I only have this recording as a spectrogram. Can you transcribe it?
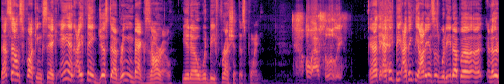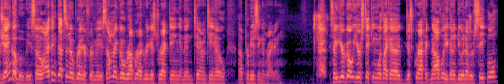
That sounds fucking sick. And I think just uh, bringing back Zorro, you know, would be fresh at this point. oh absolutely. And I, th- I think I think the audiences would eat up a, a, another Django movie. So I think that's a no brainer for me. So I'm gonna go Robert Rodriguez directing and then Tarantino uh, producing and writing. Okay. So you're go you're sticking with like a just graphic novel. You're gonna do another sequel.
